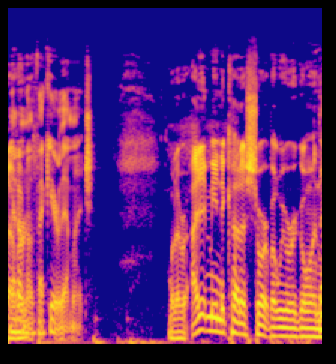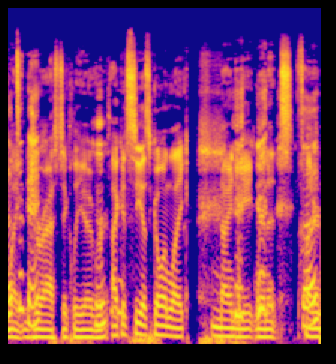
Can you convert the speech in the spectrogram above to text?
I don't know if I care that much. Whatever. I didn't mean to cut us short, but we were going That's like okay. drastically over. I could see us going like 98 minutes, It's all good,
